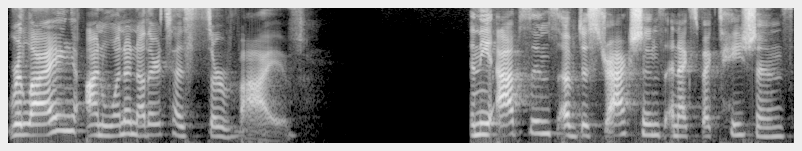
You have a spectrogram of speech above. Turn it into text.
relying on one another to survive. In the absence of distractions and expectations,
